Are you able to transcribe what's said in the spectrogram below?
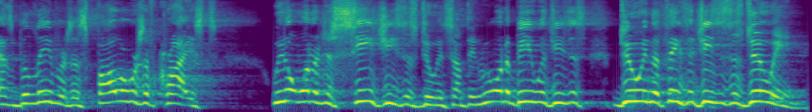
as believers, as followers of Christ, we don't want to just see Jesus doing something. We want to be with Jesus doing the things that Jesus is doing.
